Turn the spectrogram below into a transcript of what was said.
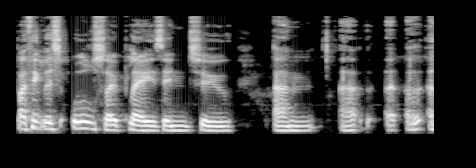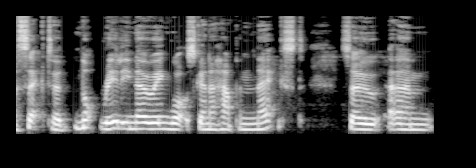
But I think this also plays into um, a, a, sector not really knowing what's going to happen next. So, um,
